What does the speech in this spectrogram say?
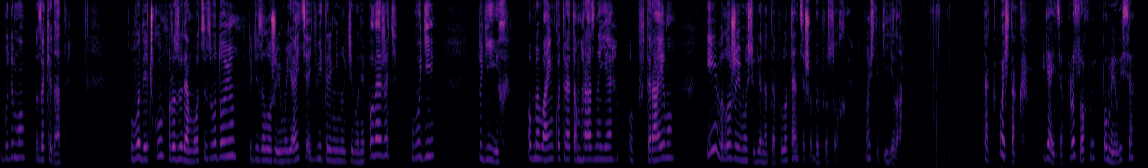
будемо закидати. Водичку розведемо оцет з водою, тоді заложуємо яйця, і 2-3 минути вони полежать у воді. Тоді їх обмиваємо, котре там гразне є, обтираємо і виложуємо сюди на те полотенце, щоб просохли. Ось такі діла. Так, ось так. Яйця просохли, помилися,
